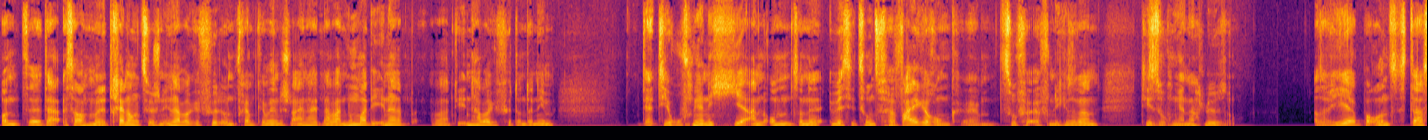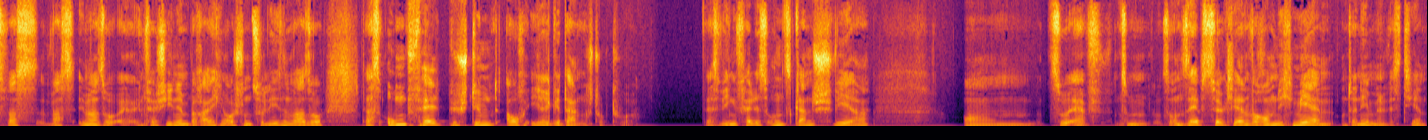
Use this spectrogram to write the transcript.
Und äh, da ist auch mal eine Trennung zwischen inhabergeführten und fremdgemanagten Einheiten, aber nur mal die, Inhaber, die inhabergeführten Unternehmen die rufen ja nicht hier an, um so eine Investitionsverweigerung ähm, zu veröffentlichen, sondern die suchen ja nach Lösungen. Also hier bei uns ist das, was, was immer so in verschiedenen Bereichen auch schon zu lesen war, so, das Umfeld bestimmt auch ihre Gedankenstruktur. Deswegen fällt es uns ganz schwer, um zu, zum, zu uns selbst zu erklären, warum nicht mehr im Unternehmen investieren.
